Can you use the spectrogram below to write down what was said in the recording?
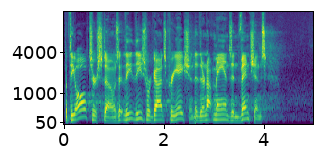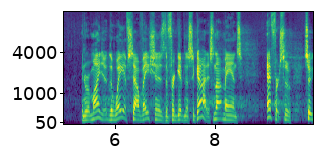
But the altar stones, these were God's creation, they're not man's inventions. And remind you, the way of salvation is the forgiveness of God, it's not man's effort. So, so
